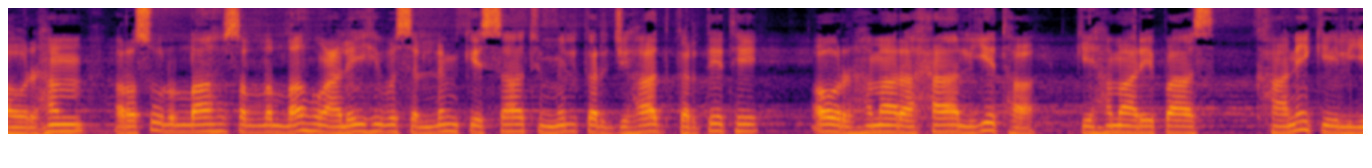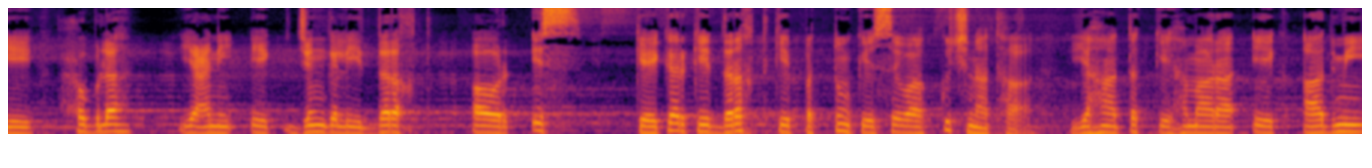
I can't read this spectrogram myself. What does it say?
اور ہم رسول اللہ صلی اللہ علیہ وسلم کے ساتھ مل کر جہاد کرتے تھے اور ہمارا حال یہ تھا کہ ہمارے پاس کھانے کے لیے حبلہ یعنی ایک جنگلی درخت اور اس کیکر کے درخت کے پتوں کے سوا کچھ نہ تھا۔ یہاں تک کہ ہمارا ایک آدمی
